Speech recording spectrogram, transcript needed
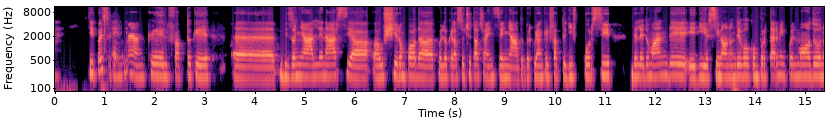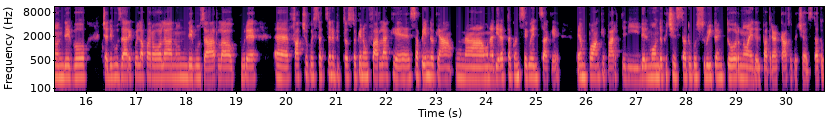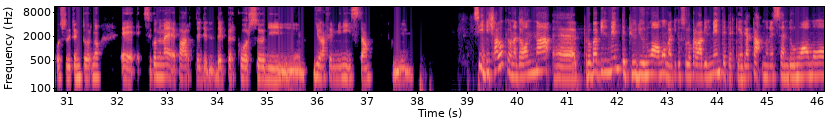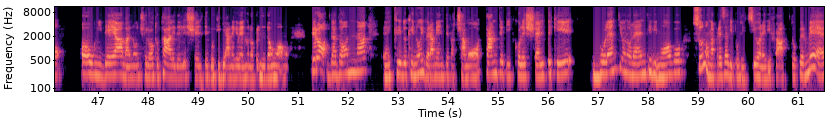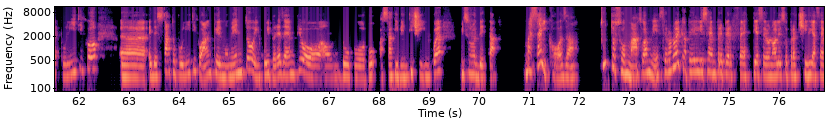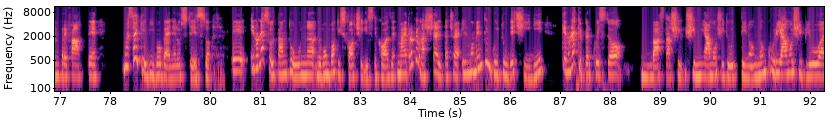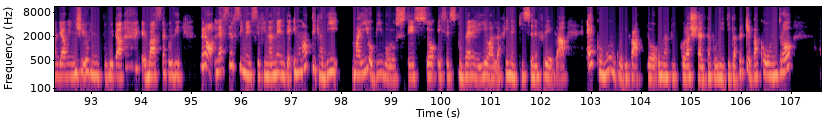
Sì, poi secondo me anche il fatto che eh, bisogna allenarsi a, a, uscire un po' da quello che la società ci ha insegnato, per cui anche il fatto di porsi delle domande e dirsi no, non devo comportarmi in quel modo, non devo, cioè devo usare quella parola, non devo usarla, oppure eh, faccio questa azione piuttosto che non farla, che sapendo che ha una, una diretta conseguenza che è un po' anche parte di, del mondo che ci è stato costruito intorno e del patriarcato che ci è stato costruito intorno, e secondo me è parte del, del percorso di, di, una femminista. Quindi... Sì, diciamo che una donna, eh, probabilmente più di un uomo, ma dico solo probabilmente perché in realtà non essendo un uomo ho un'idea, ma non ce l'ho totale delle scelte quotidiane che vengono prese da un uomo. Però da donna eh, credo che noi veramente facciamo tante piccole scelte che, volenti o nolenti, di nuovo, sono una presa di posizione di fatto. Per me è politico eh, ed è stato politico anche il momento in cui, per esempio, dopo boh, passati 25, mi sono detta ma sai cosa? Tutto sommato a me, se non ho i capelli sempre perfetti e se non ho le sopracciglia sempre fatte, ma sai che vivo bene lo stesso? E, e, non è soltanto un dopo un po' ti scocci di queste cose, ma è proprio una scelta, cioè il momento in cui tu decidi che non è che per questo basta, scimmiamoci tutti, non, non curiamoci più, andiamo in giro in tuta e basta così. Però l'essersi messe finalmente in un'ottica di ma io vivo lo stesso e se sto bene io alla fine chi se ne frega, è comunque di fatto una piccola scelta politica perché va contro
